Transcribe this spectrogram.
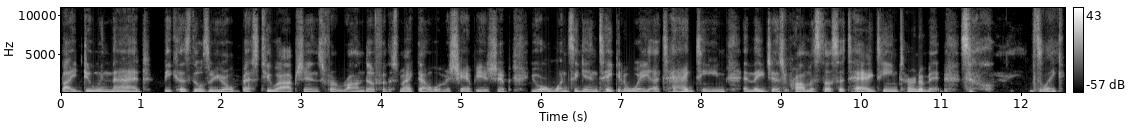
by doing that, because those are your best two options for Ronda for the SmackDown Women's Championship, you are once again taking away a tag team, and they just promised us a tag team tournament. So it's like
